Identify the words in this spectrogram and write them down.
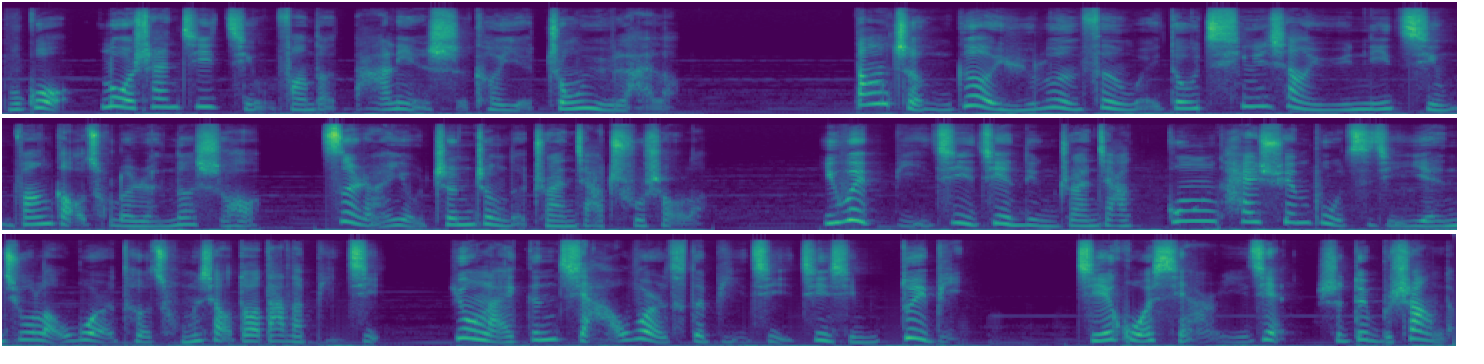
不过，洛杉矶警方的打脸时刻也终于来了。当整个舆论氛围都倾向于你警方搞错了人的时候，自然有真正的专家出手了。一位笔迹鉴定专家公开宣布自己研究了沃尔特从小到大的笔记，用来跟假沃尔特的笔记进行对比，结果显而易见是对不上的。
